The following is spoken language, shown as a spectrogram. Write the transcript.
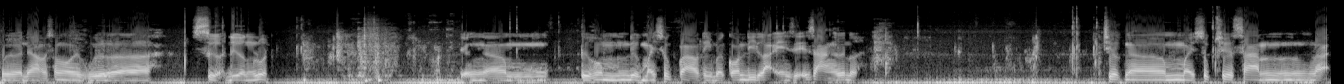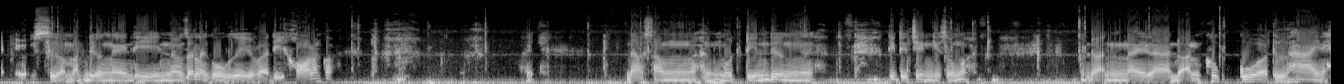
Vừa đào xong rồi vừa à, sửa đường luôn. Đường um, từ hôm được máy xúc vào thì bà con đi lại dễ dàng hơn rồi. Trước uh, máy xúc chưa san lại sửa mặt đường này thì nó rất là gồ ghề và đi khó lắm con đào xong hẳn một tuyến đường đi từ trên kia xuống rồi. Đoạn này là đoạn khúc cua thứ hai này.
